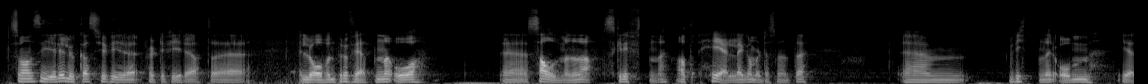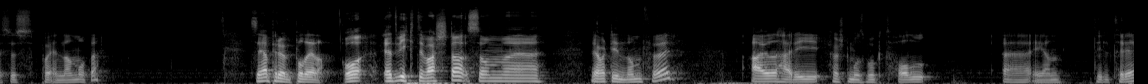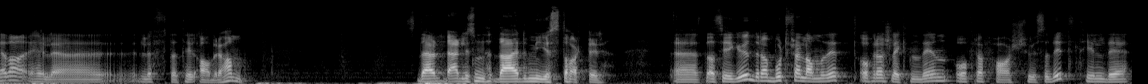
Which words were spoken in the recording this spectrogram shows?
Som han sier i Lukas 24, 44, at eh, loven, profetene og eh, salmene, da, skriftene, at hele Gammeltestamentet eh, vitner om Jesus på en eller annen måte. Så jeg har prøvd på det, da. Og et viktig vers da, som eh, vi har vært innom før, er jo det her i Første Mosebok 12, eh, 1-3, da, hele løftet til Abraham. Så det er, det er liksom der mye starter. Eh, da sier Gud, dra bort fra landet ditt og fra slekten din og fra farshuset ditt til det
